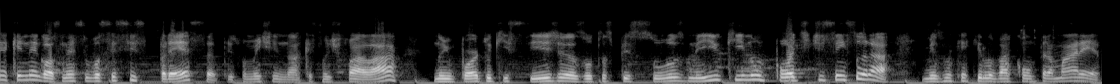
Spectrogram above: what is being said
é aquele negócio, né? Se você se expressa, principalmente na questão de falar, não importa o que seja, as outras pessoas meio que não pode te censurar, mesmo que aquilo vá contra a maré.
